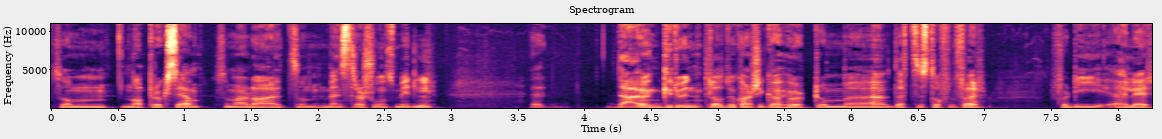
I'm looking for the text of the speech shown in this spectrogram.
som Naproxen, som er da et sånn menstruasjonsmiddel. Eh, Det er jo en grunn til at du kanskje ikke har hørt om eh, dette stoffet før, fordi, eller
